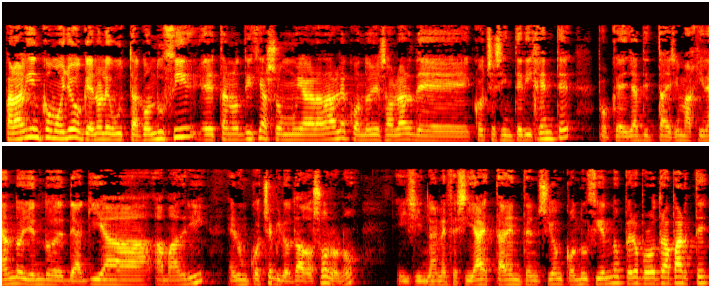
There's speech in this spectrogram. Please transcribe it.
Para alguien como yo que no le gusta conducir, estas noticias son muy agradables cuando oyes hablar de coches inteligentes, porque ya te estáis imaginando yendo desde aquí a Madrid en un coche pilotado solo, ¿no? Y sin la necesidad de estar en tensión conduciendo, pero por otra parte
